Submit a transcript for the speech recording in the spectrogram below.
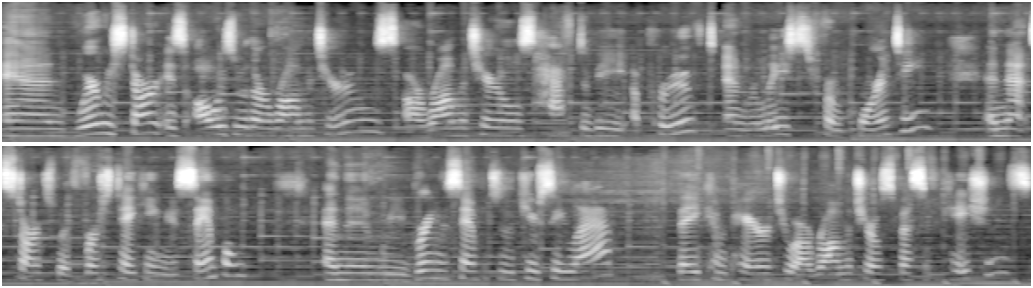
And where we start is always with our raw materials. Our raw materials have to be approved and released from quarantine. And that starts with first taking a sample, and then we bring the sample to the QC lab. They compare to our raw material specifications.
